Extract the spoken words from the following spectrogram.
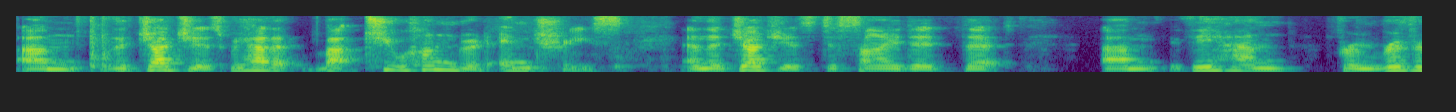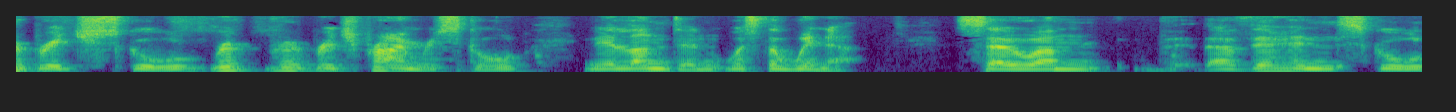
Um, the judges, we had about 200 entries, and the judges decided that um, Vihan from Riverbridge School, Riverbridge Primary School near London, was the winner. So um, uh, Vihan School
